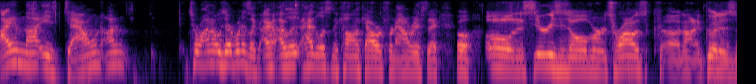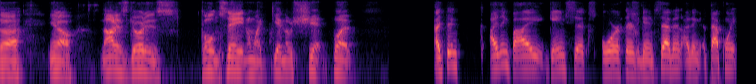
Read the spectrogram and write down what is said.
I am not as down on Toronto as everyone is. Like I, I li- had to listen to Colin Cowherd for an hour yesterday. Oh, oh, the series is over. Toronto's uh, not as good as uh, you know, not as good as Golden State. And I'm like, yeah, no shit. But I think I think by game six, or if there's a game seven, I think at that point,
